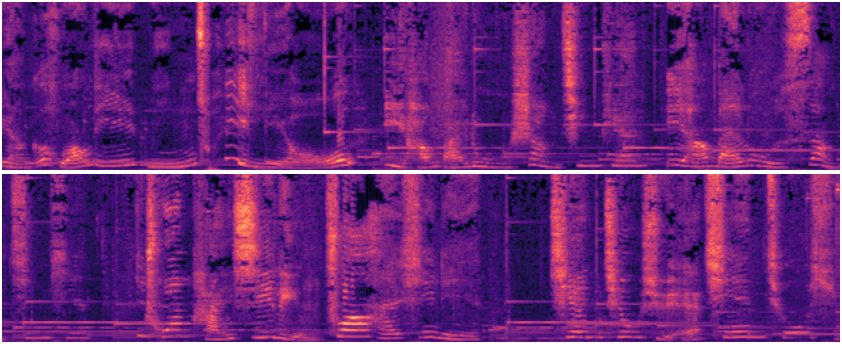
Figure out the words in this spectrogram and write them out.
两个黄鹂鸣翠柳，一行白鹭上青天。一行白鹭上青天。窗含西岭窗含西岭千秋雪，千秋雪。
